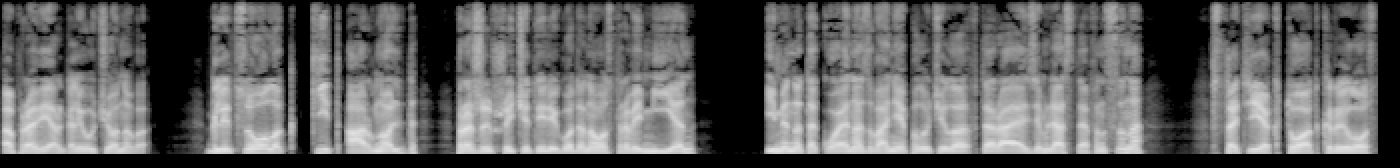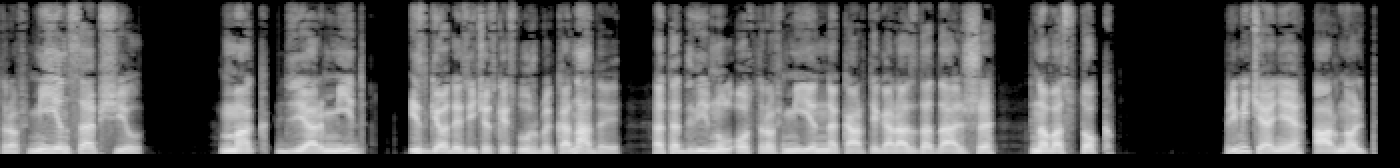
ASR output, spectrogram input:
опровергли ученого. Глициолог Кит Арнольд, проживший четыре года на острове Миен, именно такое название получила вторая земля Стефенсона, в статье «Кто открыл остров Миен» сообщил, МакДиармид из геодезической службы Канады отодвинул остров Миен на карте гораздо дальше, на восток. Примечание Арнольд.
